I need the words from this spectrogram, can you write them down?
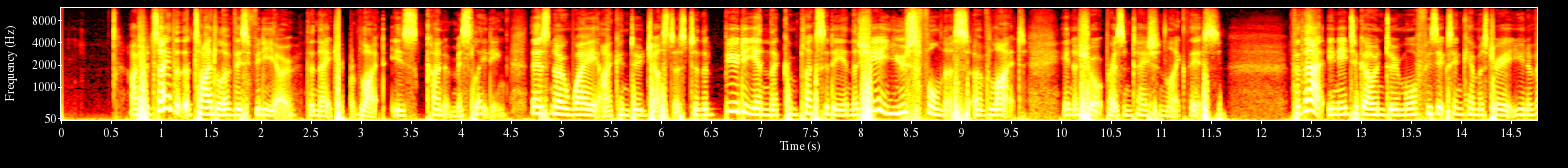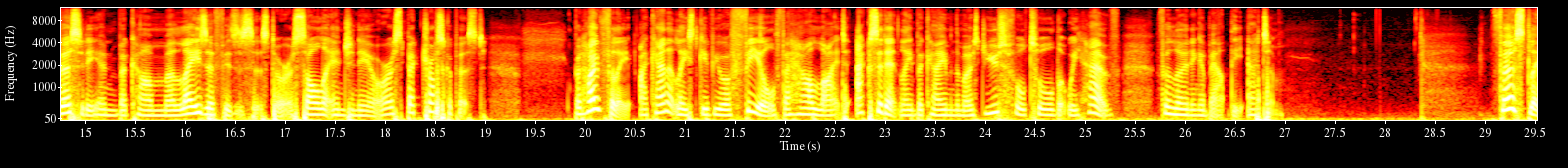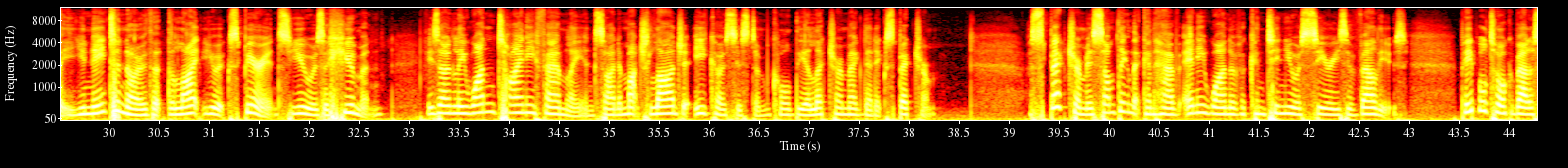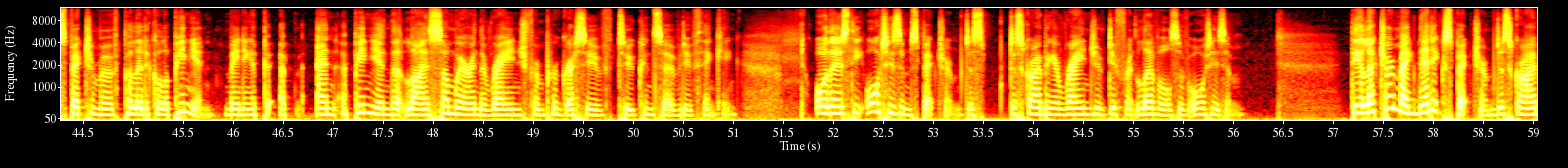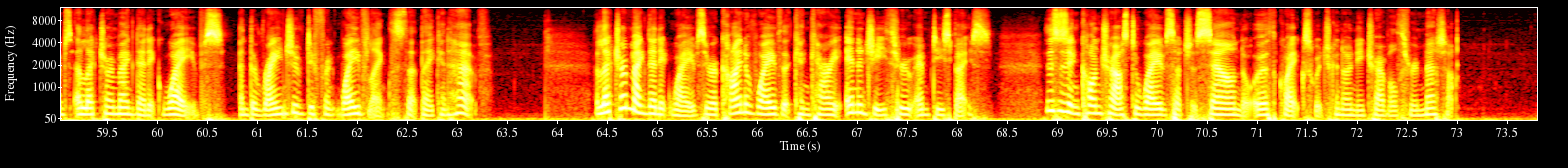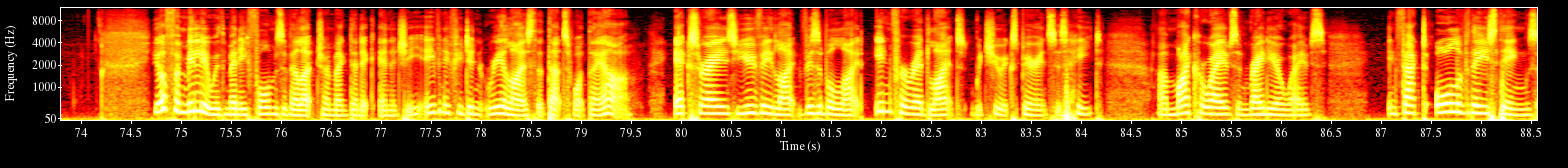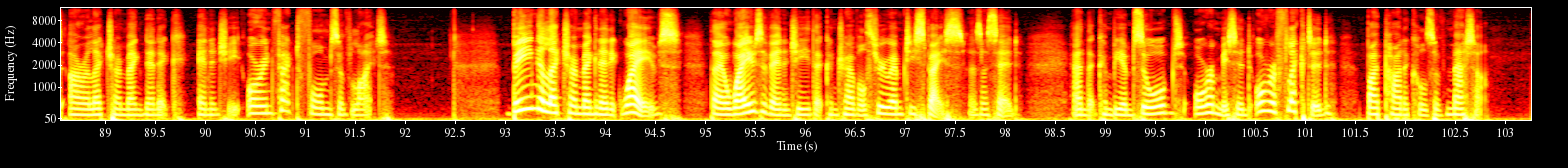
I should say that the title of this video, The Nature of Light, is kind of misleading. There's no way I can do justice to the beauty and the complexity and the sheer usefulness of light in a short presentation like this. For that, you need to go and do more physics and chemistry at university and become a laser physicist or a solar engineer or a spectroscopist. But hopefully, I can at least give you a feel for how light accidentally became the most useful tool that we have for learning about the atom. Firstly, you need to know that the light you experience, you as a human, is only one tiny family inside a much larger ecosystem called the electromagnetic spectrum. A spectrum is something that can have any one of a continuous series of values. People talk about a spectrum of political opinion, meaning a, a, an opinion that lies somewhere in the range from progressive to conservative thinking. Or there's the autism spectrum, describing a range of different levels of autism. The electromagnetic spectrum describes electromagnetic waves and the range of different wavelengths that they can have. Electromagnetic waves are a kind of wave that can carry energy through empty space. This is in contrast to waves such as sound or earthquakes which can only travel through matter. You're familiar with many forms of electromagnetic energy, even if you didn't realize that that's what they are. X-rays, UV light, visible light, infrared light, which you experience as heat, uh, microwaves and radio waves, in fact, all of these things are electromagnetic energy, or in fact forms of light. Being electromagnetic waves, they are waves of energy that can travel through empty space, as I said, and that can be absorbed or emitted or reflected by particles of matter.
